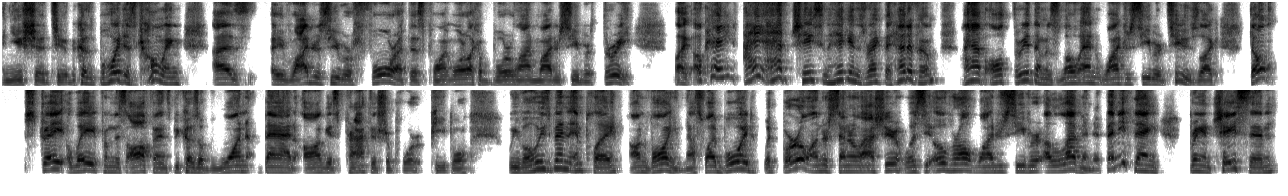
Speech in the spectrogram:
and you should too, because Boyd is going as a wide receiver four at this point, more like a borderline wide receiver three. Like, okay, I have Chase and Higgins ranked ahead of him. I have all three of them as low end wide receiver twos. Like, don't stray away from this offense because of one bad August practice report, people. We've always been in play on volume. That's why Boyd, with Burrow under center last year, was the overall wide receiver 11. If anything, bringing Chase in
